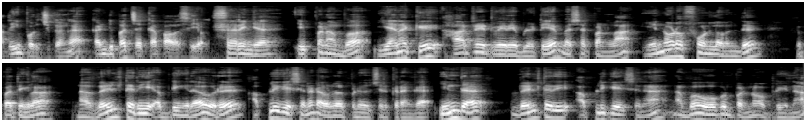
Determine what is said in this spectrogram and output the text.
அதையும் புரிஞ்சுக்கோங்க. கண்டிப்பாக செக்அப் அவசியம். சரிங்க. இப்போ நம்ம எனக்கு ஹார்ட் ரேட் வேரியபிலிட்டியை மெஷர் பண்ணலாம். என்னோட ஃபோனில் வந்து இப்போ பார்த்தீங்களா நான் வெல்டரி அப்படிங்கிற ஒரு அப்ளிகேஷனை டவுன்லோட் பண்ணி வச்சுருக்கிறேங்க. இந்த வெல்டரி அப்ளிகேஷனை நம்ம ஓப்பன் பண்ணோம் அப்படின்னா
